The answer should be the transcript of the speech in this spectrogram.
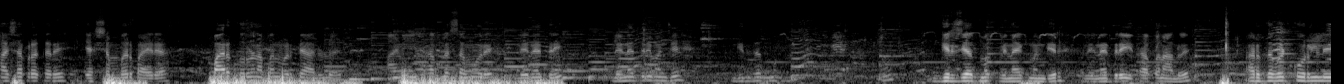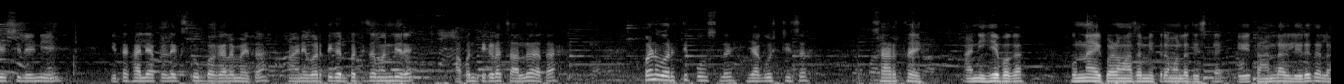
अशा प्रकारे या शंभर पायऱ्या पार करून आपण वरती आलेलो आहे. आणि इथं आपल्यासमोर आहे लेण्याद्री. लेण्याद्री म्हणजे गिरिजात्मक गिरिजात्मक विनायक मंदिर. लेण्याद्री इथं आपण आहे अर्धवट कोरलेली अशी लेणी आहे. इथं खाली आपल्याला एक स्तूप बघायला मिळतं. आणि वरती गणपतीचं मंदिर आहे. आपण तिकडं चाललोय आता. पण वरती पोहोचलोय. या गोष्टीचं सार्थ आहे. आणि हे बघा पुन्हा एक वेळा माझा मित्र मला दिसलाय. हे तहान लागली रे त्याला.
